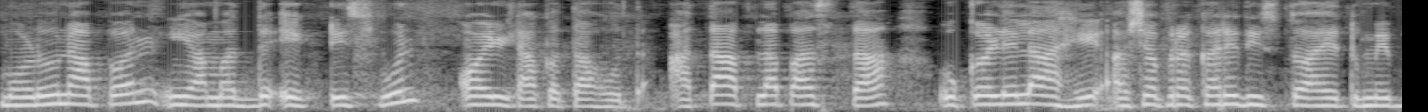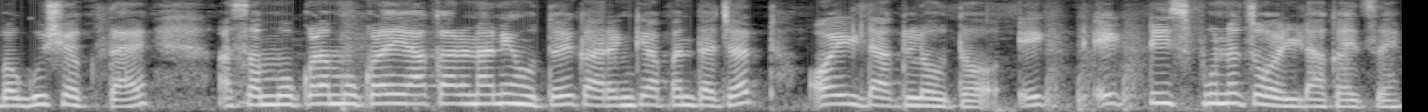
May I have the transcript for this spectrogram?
म्हणून आपण यामध्ये एक टीस्पून ऑइल टाकत आहोत. आता आपला पास्ता उकळलेला आहे. अशा प्रकारे दिसतो आहे. तुम्ही बघू शकताय. असा मोकळा मोकळा या कारणाने होतो आहे कारण की आपण त्याच्यात ऑइल टाकलं होतं. एक एक टीस्पूनच ऑइल टाकायचं आहे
